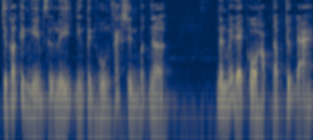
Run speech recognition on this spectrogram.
chưa có kinh nghiệm xử lý những tình huống phát sinh bất ngờ. Nên mới để cô học tập trước đã.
